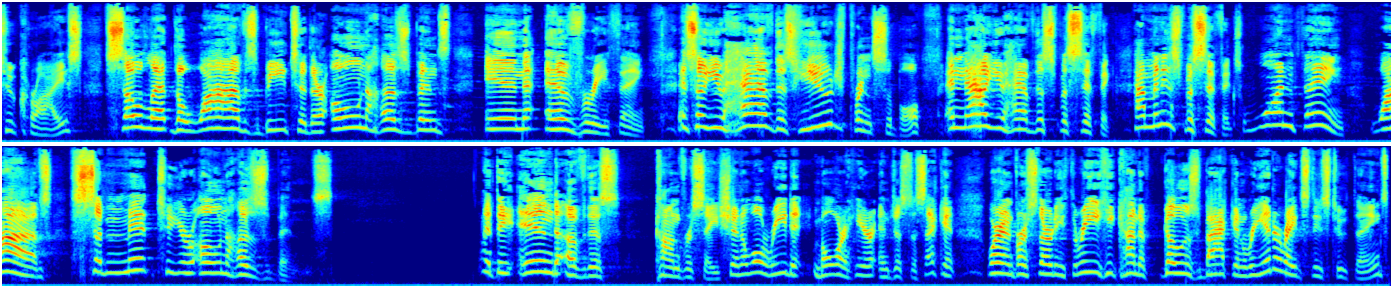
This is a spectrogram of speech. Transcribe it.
to Christ, so let the wives be to their own husbands in everything. And so you have this huge principle, and now you have the specific. How many specifics? One thing. Wives, submit to your own husbands. At the end of this conversation, and we'll read it more here in just a second, where in verse 33 he kind of goes back and reiterates these two things.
